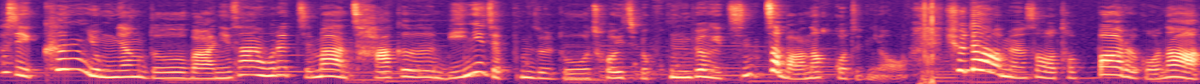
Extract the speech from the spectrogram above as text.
사실 큰 용량도 많이 사용을 했지만 작은 미니 제품들도 저희 집에 공병이 진짜 많았거든요. 휴대하면 서 덧바르거나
